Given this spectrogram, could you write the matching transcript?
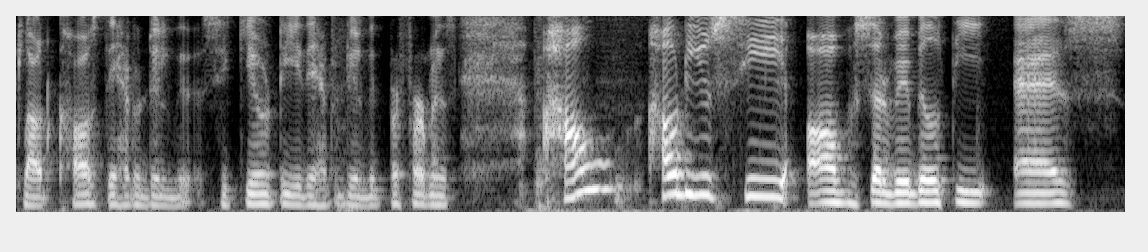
cloud costs. They have to deal with security. They have to deal with performance. How how do you see observability as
